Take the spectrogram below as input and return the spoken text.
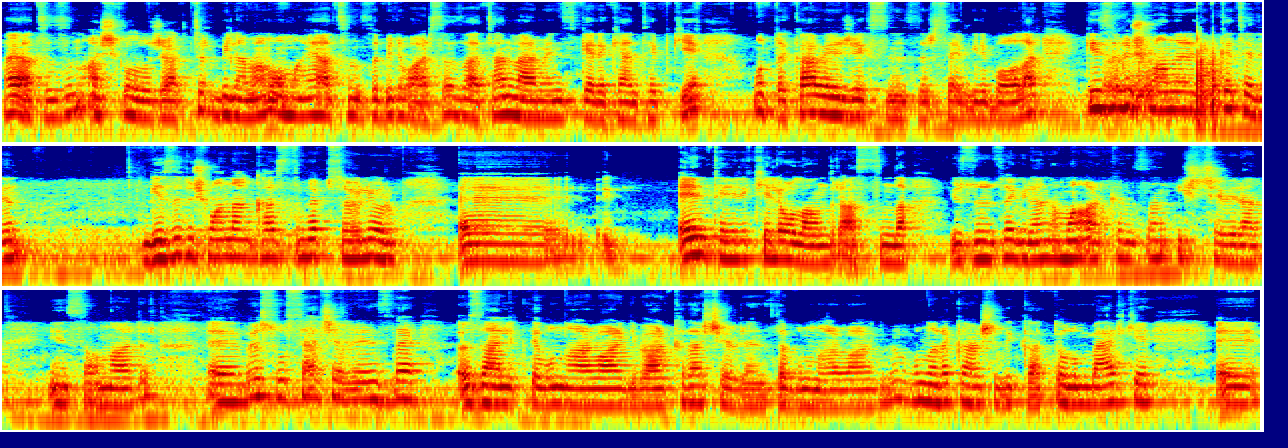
hayatınızın aşkı olacaktır bilemem ama hayatınızda biri varsa zaten vermeniz gereken tepkiyi mutlaka vereceksinizdir sevgili boğalar. Gizli düşmanlara dikkat edin. Gizli düşmandan kastım hep söylüyorum. Ee, en tehlikeli olandır aslında. Yüzünüze gülen ama arkanızdan iş çeviren insanlardır. Ee, ve sosyal çevrenizde özellikle bunlar var gibi, arkadaş çevrenizde bunlar var gibi. Bunlara karşı dikkatli olun. Belki e,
